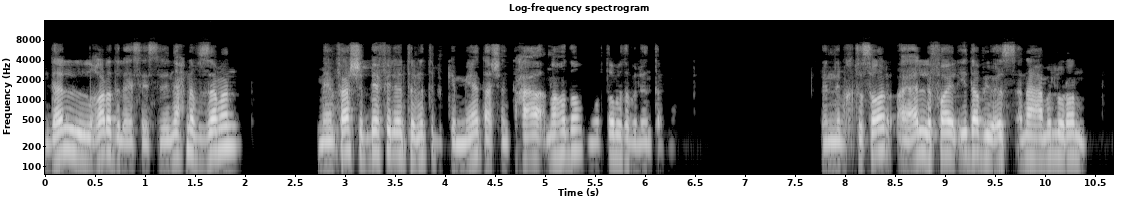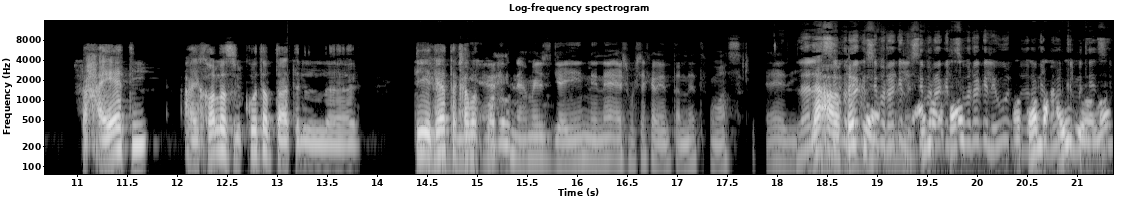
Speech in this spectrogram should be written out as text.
ده الغرض الأساسي لأن إحنا في زمن ما ينفعش تبيع فيه الإنترنت بالكميات عشان تحقق نهضة مرتبطة بالإنترنت. لأن باختصار أقل file AWS أنا هعمل له run في حياتي هيخلص الكوتا بتاعت ال TE Data خمس مرات. إحنا مش جايين نناقش مشاكل الإنترنت في مصر. هي دي؟ لا لا لا سيب الراجل سيب الراجل سيب الراجل سيب الراجل يقول. الكلام ده حقيقي والله.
